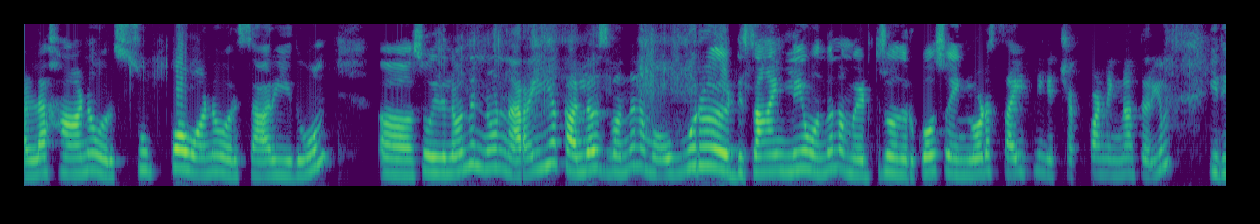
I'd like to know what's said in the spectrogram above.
அழகான ஒரு சூப்பர்வான ஒரு saree இதுவும். ஸோ இதில் வந்து இன்னும் நிறைய கலர்ஸ் வந்து நம்ம ஒவ்வொரு டிசைன்லேயும் வந்து நம்ம எடுத்துகிட்டு வந்திருக்கோம். ஸோ எங்களோட சைட் நீங்கள் செக் பண்ணிங்கன்னா தெரியும். இது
